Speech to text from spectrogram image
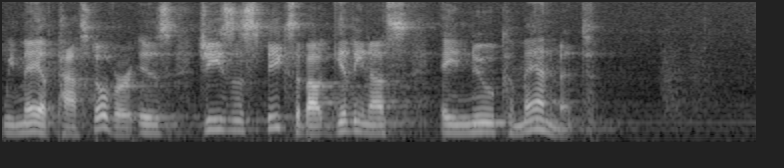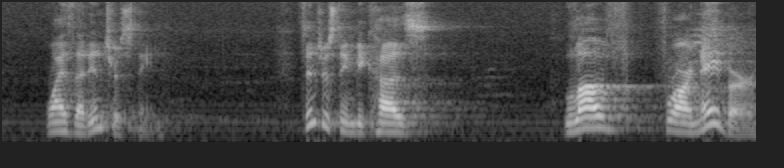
we may have passed over, is Jesus speaks about giving us a new commandment. Why is that interesting? It's interesting because love for our neighbor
